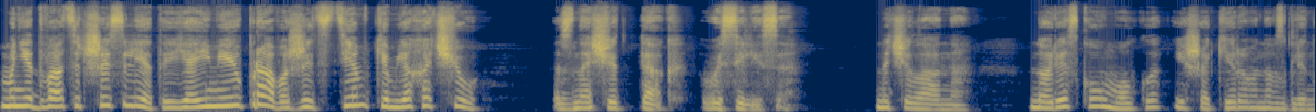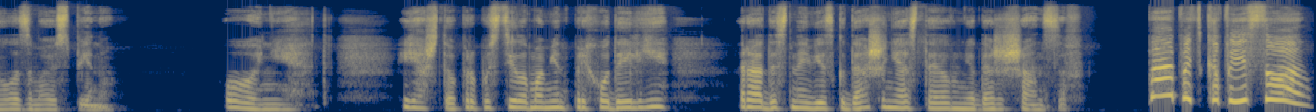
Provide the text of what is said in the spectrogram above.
мне двадцать шесть лет, и я имею право жить с тем, кем я хочу». «Значит так, Василиса», — начала она, но резко умолкла и шокированно взглянула за мою спину. «О, нет. Я что, пропустила момент прихода Ильи? Радостный визг Даши не оставил мне даже шансов. «Папочка пришел!»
